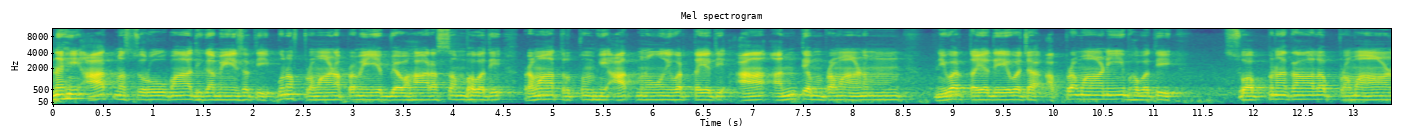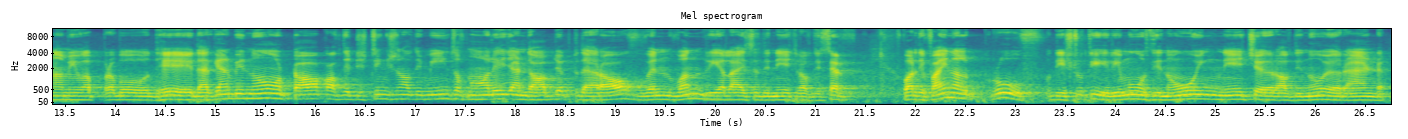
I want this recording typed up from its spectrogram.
नहि आत्मस्वरूपाधिगमे सति पुनः प्रमाण प्रमेय व्यवहार संभवति प्रमातृत्वं हि आत्मनो निवर्तयति आ अन्त्यं प्रमाणं निवर्तयदेव च अप्रमाणी भवति Swapnakala Pramanamiva Prabodhe. There can be no talk of the distinction of the means of knowledge and the object thereof when one realizes the nature of the self. For the final proof, the Shruti removes the knowing nature of the knower and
